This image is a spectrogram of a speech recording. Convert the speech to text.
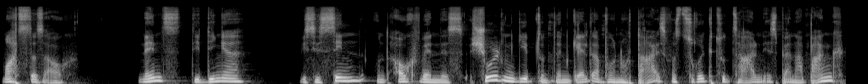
macht's das auch. Nennt die Dinge, wie sie sind und auch wenn es Schulden gibt und wenn Geld einfach noch da ist, was zurückzuzahlen ist bei einer Bank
